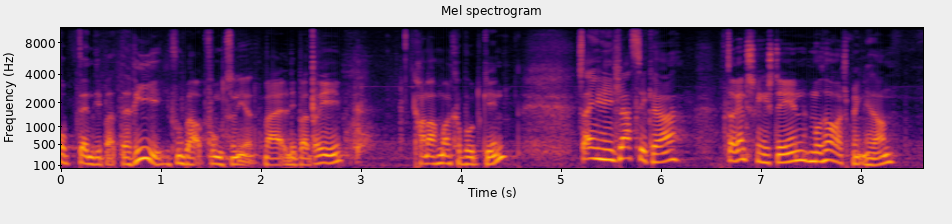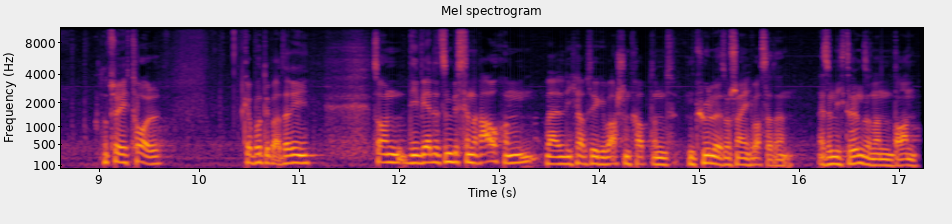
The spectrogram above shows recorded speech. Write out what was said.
ob denn die Batterie überhaupt funktioniert. Weil die Batterie kann auch mal kaputt gehen. Ist eigentlich ein Klassiker. Auf der Rennstrecke stehen, Motorrad springt nicht an. Natürlich toll. Kaputte Batterie. Sondern die wird jetzt ein bisschen rauchen, weil ich habe sie gewaschen gehabt und im Kühler ist wahrscheinlich Wasser drin. Also nicht drin, sondern dran.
